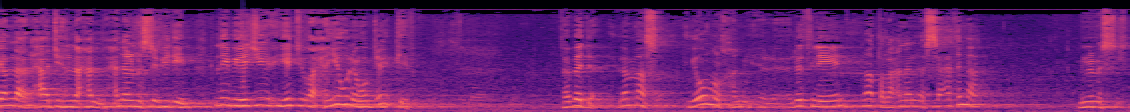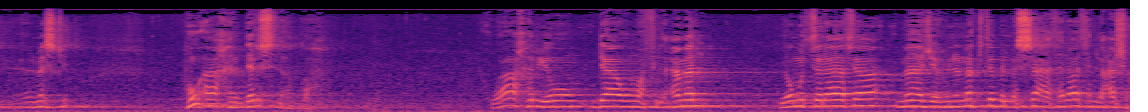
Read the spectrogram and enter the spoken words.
قال لا الحاجة لنا حنا حنا المستفيدين. اللي بيجي يجي ضحية ولا هو جاي؟ كيف؟ فبدأ. لما يوم الخمي... الاثنين ما طلعنا إلا الساعة 8 من المسجد, المسجد. هو آخر درس نلقاه وآخر يوم داومة في العمل. يوم الثلاثاء ما جاء من المكتب إلا الساعة 3 إلا 10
